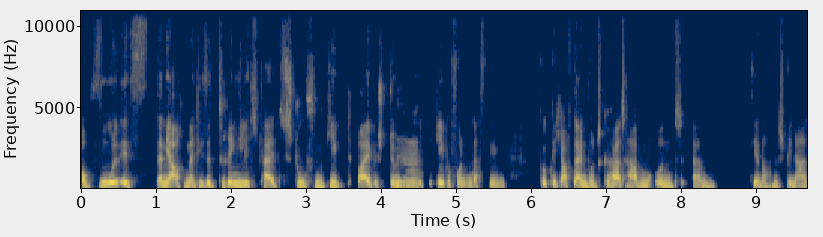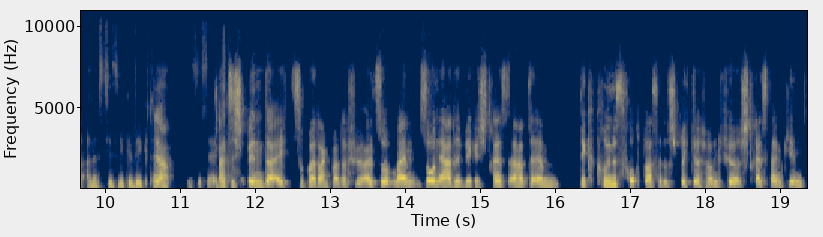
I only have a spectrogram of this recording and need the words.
obwohl es dann ja auch immer diese Dringlichkeitsstufen gibt bei bestimmten mhm. G-Befunden, dass die wirklich auf deinen Wunsch gehört haben und ähm, dir noch eine Spinalanästhesie gelegt haben. Ja, ja also ich bin da echt super dankbar dafür. Also mein Sohn, er hatte wirklich Stress, er hatte ähm, dick grünes Fruchtwasser, das spricht ja schon für Stress beim Kind.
